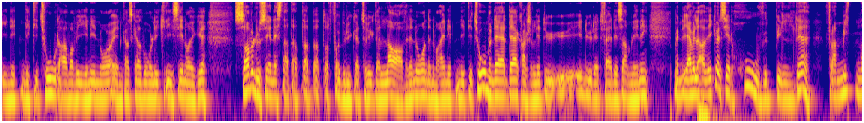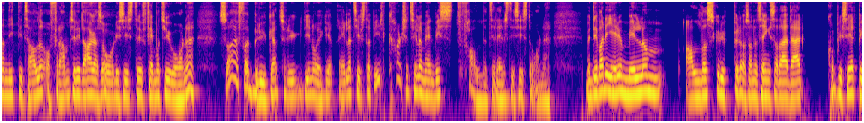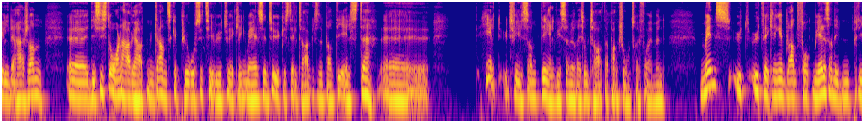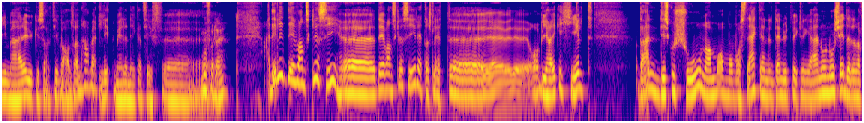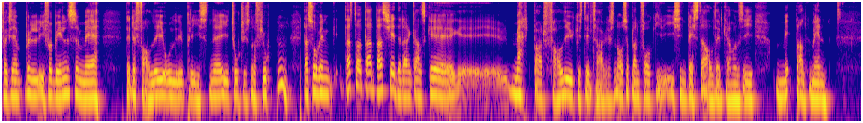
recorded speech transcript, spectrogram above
i 1992, da var vi inne i en ganske alvorlig krise i Norge, så vil du se nesten at, at, at, at forbrukertrygd er lavere nå enn den var i 1992, men det, det er kanskje litt u, en urettferdig sammenligning. Men jeg vil allikevel si at hovedbildet fra midten av 90-tallet og fram til i dag, altså over de siste 25 årene, så er forbrukertrygd i Norge relativt stabilt, kanskje til og med en viss fallende tendens de siste årene. Men det varierer jo mellom aldersgrupper og sånne ting, så det er, det er et komplisert bilde her. sånn. Eh, de siste årene har vi hatt en ganske positiv utvikling med hensyn til yrkesdeltakelsen blant de eldste. Eh, helt utvilsomt delvis som et resultat av pensjonsreformen. Mens ut, utviklingen blant folk mer sånn i den primære ukesaktive alderen har vært litt mer negativ. Uh, Hvorfor det? Uh, det, er litt, det, er vanskelig å si. Uh, det er vanskelig å si, rett og slett. Uh, og vi har ikke helt det er en diskusjon om, om hvor sterk den, den utviklingen er. Nå, nå skjedde det f.eks. For i forbindelse med dette fallet i oljeprisene i 2014. Da, en, da, da, da skjedde det en ganske eh, merkbart fall i yrkesdeltakelsen, også blant folk i, i, sin beste alder, kan man si, blant menn.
